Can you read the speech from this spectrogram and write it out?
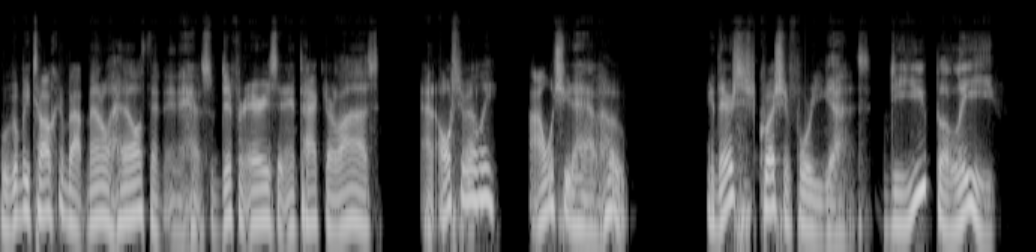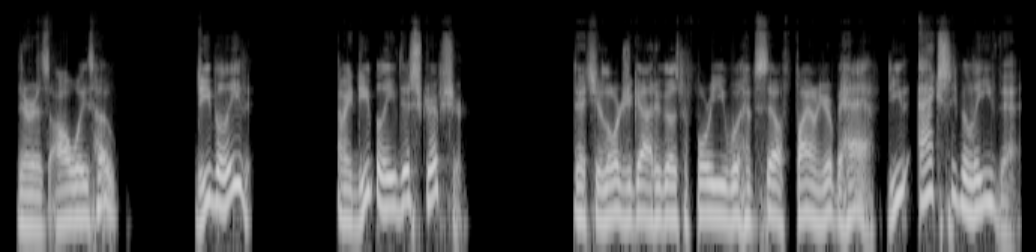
We're going to be talking about mental health and, and have some different areas that impact our lives. And ultimately, I want you to have hope. And there's a question for you guys Do you believe there is always hope? Do you believe it? I mean, do you believe this scripture that your Lord your God who goes before you will himself fight on your behalf? Do you actually believe that?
